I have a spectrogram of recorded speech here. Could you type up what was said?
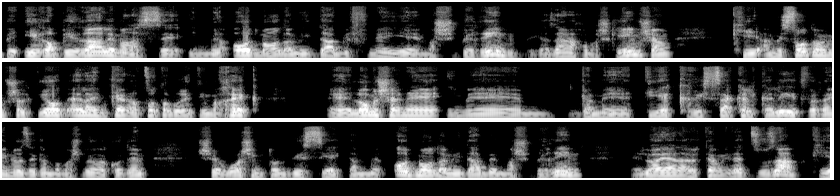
בעיר הבירה למעשה היא מאוד מאוד עמידה בפני משברים, בגלל זה אנחנו משקיעים שם, כי המשרות הממשלתיות, אלא אם כן ארה"ב תימחק, לא משנה אם גם תהיה קריסה כלכלית, וראינו את זה גם במשבר הקודם, שוושינגטון די.סי הייתה מאוד מאוד עמידה במשברים, לא היה לה יותר מדי תזוזה, כי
